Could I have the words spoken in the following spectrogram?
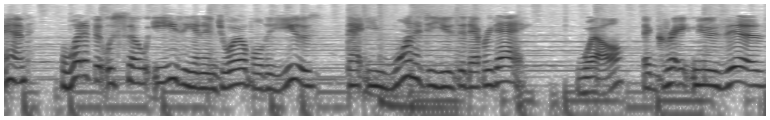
And what if it was so easy and enjoyable to use that you wanted to use it every day? Well, the great news is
